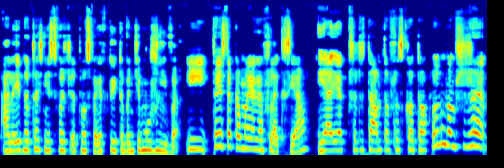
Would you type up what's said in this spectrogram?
ale jednocześnie stworzyć atmosferę, w której to będzie możliwe. I to jest taka moja refleksja. Ja jak przeczytałam to wszystko, to powiem wam szczerze,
